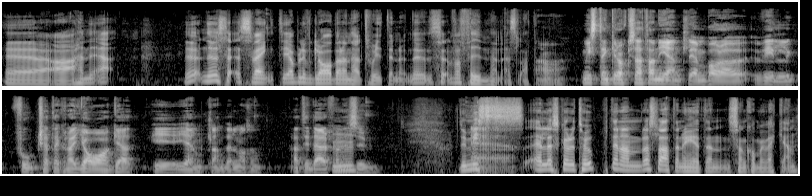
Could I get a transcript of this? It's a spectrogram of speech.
Ja, han är, nu, nu svängt, jag blev glad av den här tweeten nu, nu vad fin han är Zlatan. Ja. Misstänker också att han egentligen bara vill fortsätta kunna jaga i Jämtland eller något sånt. Att det är därför han är Mm. sur. Du miss, eller ska du ta upp den andra Zlatan-nyheten som kom i veckan?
